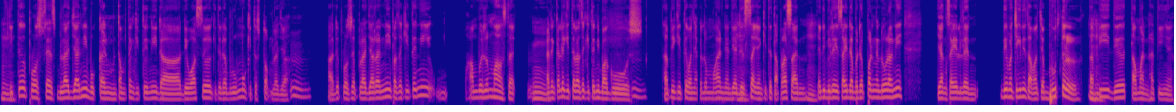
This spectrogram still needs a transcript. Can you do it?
Hmm. kita proses belajar ni bukan mentang-mentang kita ni dah dewasa, kita dah berumur, kita stop belajar. Hmm. Ada proses pelajaran ni pasal kita ni hamba lemah Ustaz. Hmm. Kadang-kadang kita rasa kita ni bagus. Hmm. Tapi kita banyak kelemahan yang dia ada Hmm. side yang kita tak perasan. Hmm. Jadi bila saya dah berdepan dengan orang ni yang saya learn dia macam ini tak macam brutal tapi dia taman hatinya.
